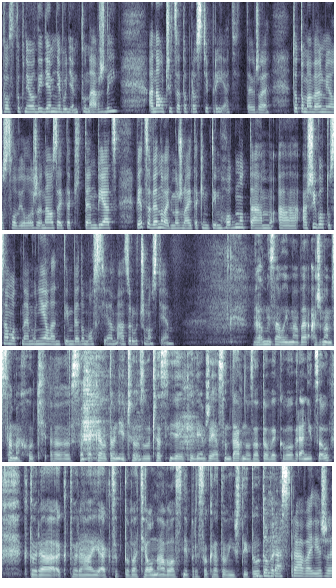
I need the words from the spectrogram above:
postupne odídem, nebudem tu navždy. A naučiť sa to proste prijať. Takže toto ma veľmi oslovilo, že naozaj taký ten viac, viac sa venovať možno aj takým tým hodnotám a, a životu samotnému, nielen tým vedomostiam a zručnostiam. Veľmi zaujímavé, až mám sama chuť e, sa takéhoto niečo zúčastniť, aj keď viem, že ja som dávno za tou vekovou hranicou, ktorá, ktorá je akceptovateľná vlastne pre Sokratov inštitút. Dobrá správa je, že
